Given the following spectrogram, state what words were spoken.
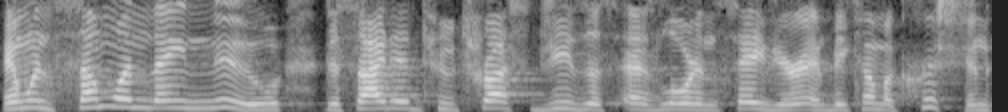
And when someone they knew decided to trust Jesus as Lord and Savior and become a Christian,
